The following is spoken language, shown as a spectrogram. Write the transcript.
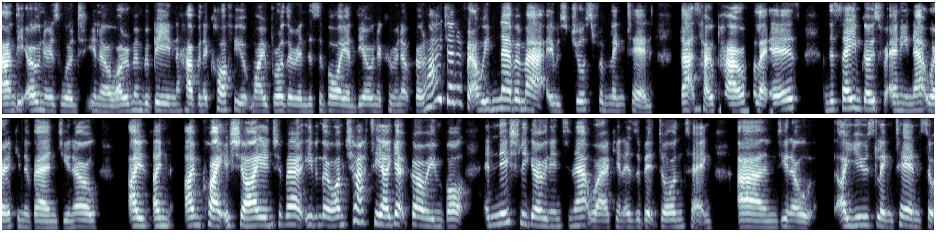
and the owners would, you know, I remember being having a coffee with my brother in the Savoy and the owner coming up going, Hi, Jennifer. And we'd never met. It was just from LinkedIn. That's how powerful it is. And the same goes for any networking event, you know. I, I I'm quite a shy introvert, even though I'm chatty, I get going. But initially going into networking is a bit daunting. And you know, I use LinkedIn. So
